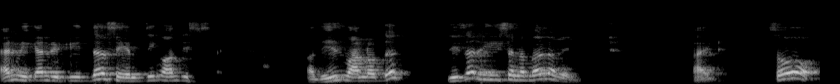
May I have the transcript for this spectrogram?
And we can repeat the same thing on this side. Uh, this is one of the, these are reasonable arrangement, right? So,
